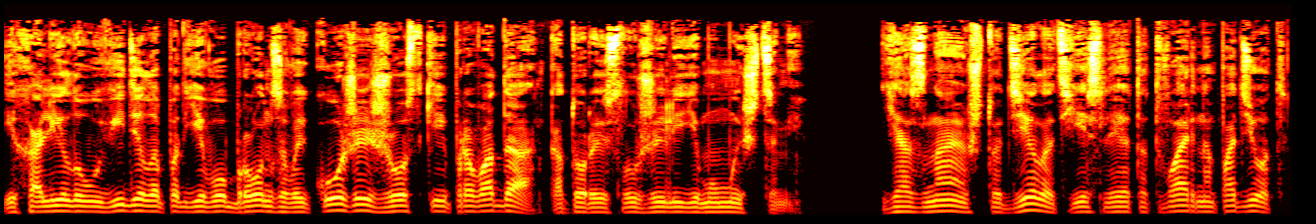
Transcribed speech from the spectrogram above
и Халила увидела под его бронзовой кожей жесткие провода, которые служили ему мышцами. «Я знаю, что делать, если эта тварь нападет»,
